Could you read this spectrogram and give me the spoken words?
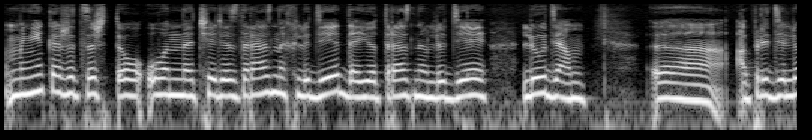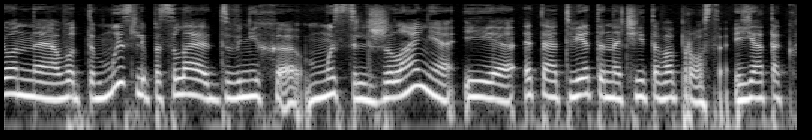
Мне кажется, что Он через разных людей дает разным людей, людям э, определенные вот мысли, посылает в них э, мысль, желание, и это ответы на чьи-то вопросы. И я так,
